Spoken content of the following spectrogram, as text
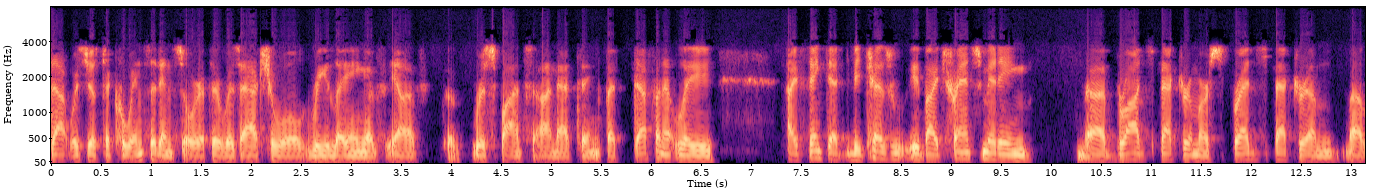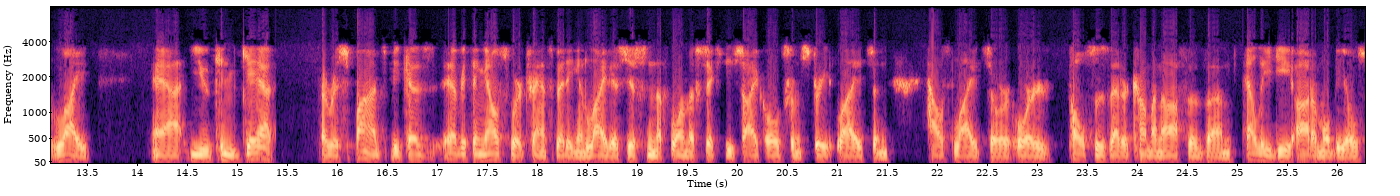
that was just a coincidence or if there was actual relaying of uh, response on that thing. But definitely, I think that because by transmitting uh, broad spectrum or spread spectrum uh, light, uh, you can get a response because everything else we're transmitting in light is just in the form of 60 cycles from street lights and house lights or, or pulses that are coming off of um, LED automobiles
